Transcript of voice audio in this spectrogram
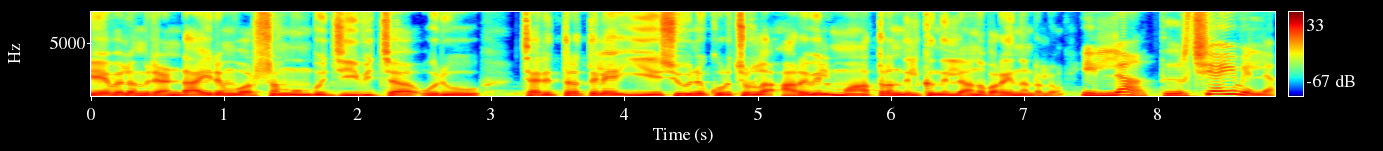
കേവലം രണ്ടായിരം വർഷം മുമ്പ് ജീവിച്ച ഒരു ചരിത്രത്തിലെ യേശുവിനെ കുറിച്ചുള്ള അറിവിൽ മാത്രം നിൽക്കുന്നില്ല എന്ന് പറയുന്നുണ്ടല്ലോ. ഇല്ല തീർച്ചയായും ഇല്ല.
